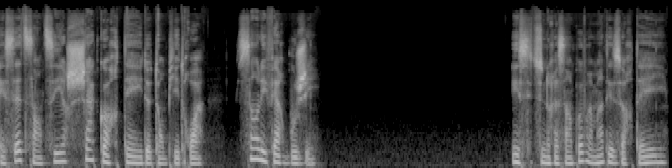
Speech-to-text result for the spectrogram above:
Essaie de sentir chaque orteil de ton pied droit sans les faire bouger. Et si tu ne ressens pas vraiment tes orteils,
